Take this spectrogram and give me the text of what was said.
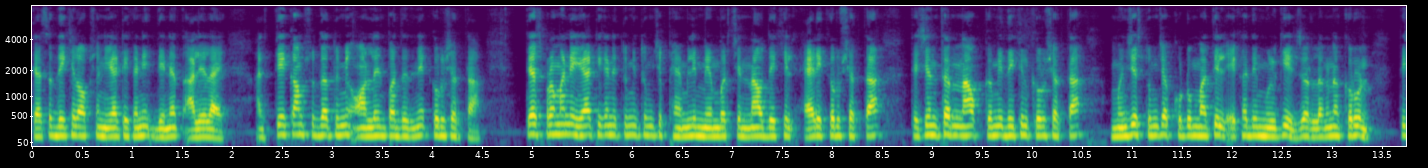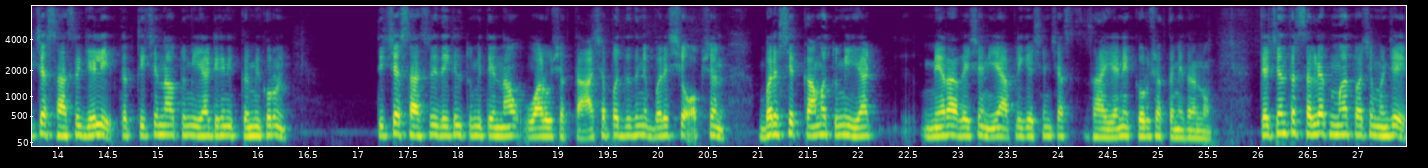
त्याचं देखील ऑप्शन या ठिकाणी देण्यात आलेलं आहे. आणि ते कामसुद्धा तुम्ही ऑनलाईन पद्धतीने करू शकता. त्याचप्रमाणे या ठिकाणी तुम्ही तुमचे फॅमिली मेंबरचे नाव देखील ॲड करू शकता. त्याच्यानंतर नाव कमी देखील करू शकता. म्हणजेच तुमच्या कुटुंबातील एखादी मुलगी जर लग्न करून तिच्या सासरी गेली तर तिचे नाव तुम्ही या ठिकाणी कमी करून तिच्या सासरी देखील तुम्ही ते नाव वाढवू शकता. अशा पद्धतीने बरेचसे ऑप्शन बरेचसे कामं तुम्ही या मेरा रेशन या ॲप्लिकेशनच्या सहाय्याने करू शकता मित्रांनो. त्याच्यानंतर सगळ्यात महत्त्वाचे म्हणजे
